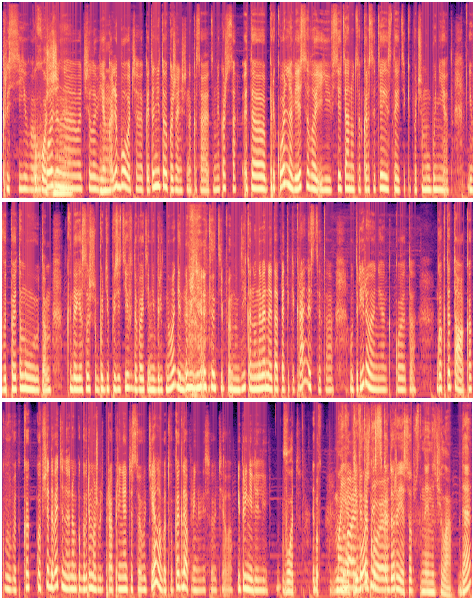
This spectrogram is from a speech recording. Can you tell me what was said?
красивого, ухоженного человека, mm любого человека. Это не только женщины касается. Мне кажется, это прикольно, весело, и все тянутся к красоте и эстетике. Почему бы нет? И вот поэтому, там, когда я слышу бодипозитив, давайте не брить ноги, для меня это типа, ну, дико. Ну, наверное, это опять-таки крайность, это утрирование какое-то. Как-то так. Как вы вот, как вообще, давайте, наверное, поговорим, может быть, про принятие своего тела. Вот вы когда приняли свое тело? И приняли ли? Вот. Это моя Бывает тревожность, с которой я, собственно, и начала, да?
